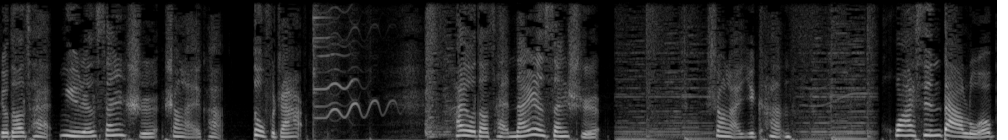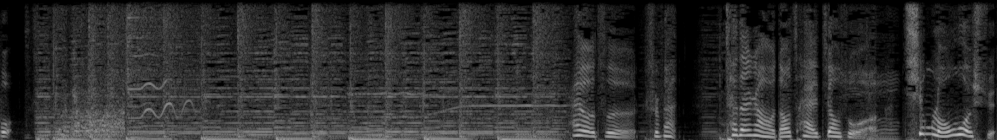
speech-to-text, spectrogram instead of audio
有道菜女人三十上来一看豆腐渣，还有道菜男人三十上来一看花心大萝卜。还有次吃饭，菜单上有道菜叫做青龙卧雪，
